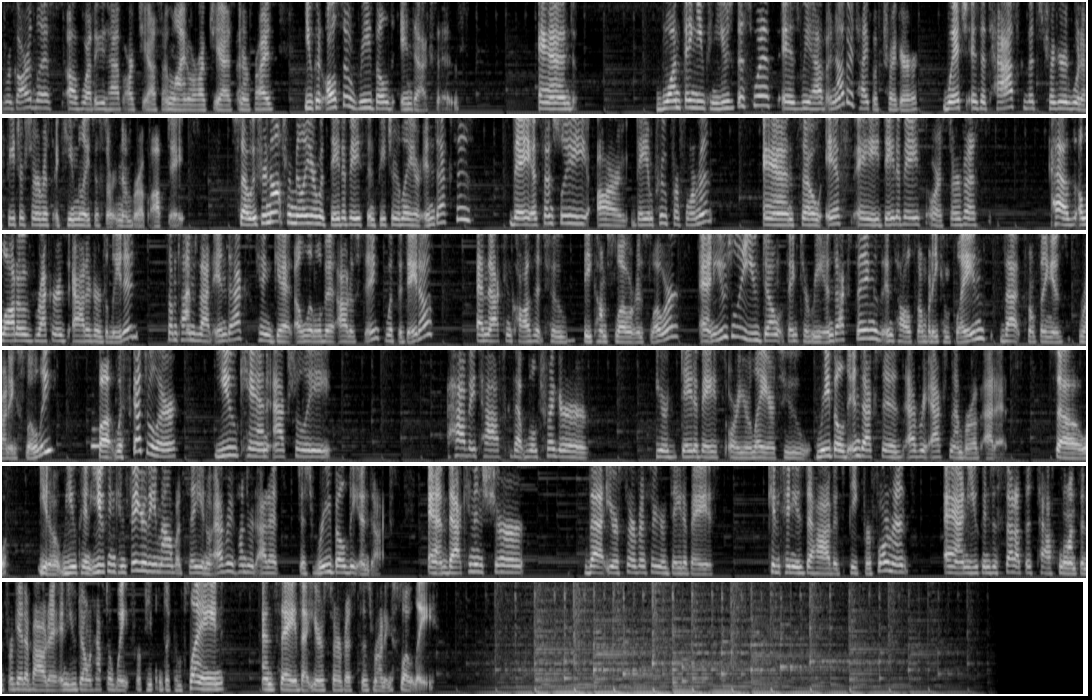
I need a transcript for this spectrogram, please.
regardless of whether you have ArcGIS Online or ArcGIS Enterprise, you can also rebuild indexes. And one thing you can use this with is we have another type of trigger, which is a task that's triggered when a feature service accumulates a certain number of updates. So if you're not familiar with database and feature layer indexes, they essentially are, they improve performance. And so if a database or a service has a lot of records added or deleted, sometimes that index can get a little bit out of sync with the data, and that can cause it to become slower and slower. And usually you don't think to reindex things until somebody complains that something is running slowly. But with Scheduler, you can actually have a task that will trigger your database or your layer to rebuild indexes every X number of edits. So, you know, you can you can configure the amount, but say, you know, every 100 edits, just rebuild the index. And that can ensure that your service or your database continues to have its peak performance and you can just set up this task once and forget about it and you don't have to wait for people to complain and say that your service is running slowly.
